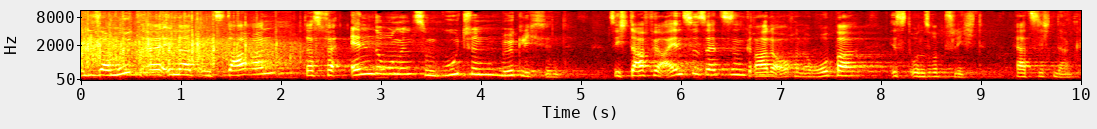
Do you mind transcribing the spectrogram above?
Und dieser Mut erinnert uns daran, dass Veränderungen zum Guten möglich sind. Sich dafür einzusetzen, gerade auch in Europa, ist unsere Pflicht. Herzlichen Dank.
